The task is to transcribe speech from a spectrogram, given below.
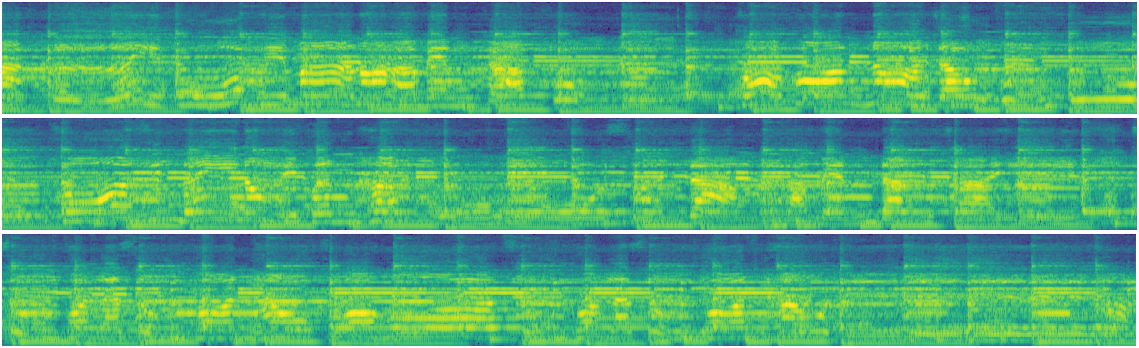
อเอ๋ยถูพี่มานอละเป็นกับกุ้งขอพรนอเจ้าหงปูขอสิ่งใดน้องให้เพิ่นฮักหูสุดดามละเม่นดังใจ พรละสมพรเฮาขอ้โหสมพรละสมพรเฮาเด้อยก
